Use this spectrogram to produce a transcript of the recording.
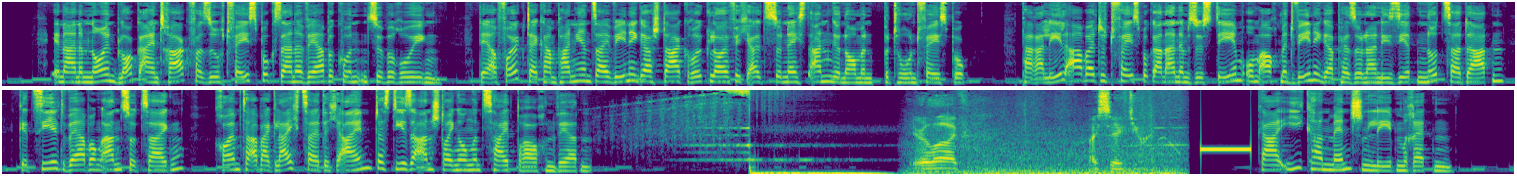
In einem neuen Blog-Eintrag versucht Facebook, seine Werbekunden zu beruhigen. Der Erfolg der Kampagnen sei weniger stark rückläufig als zunächst angenommen, betont Facebook. Parallel arbeitet Facebook an einem System, um auch mit weniger personalisierten Nutzerdaten gezielt Werbung anzuzeigen, räumte aber gleichzeitig ein, dass diese Anstrengungen Zeit brauchen werden. You're alive. I saved you. KI kann Menschenleben retten.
